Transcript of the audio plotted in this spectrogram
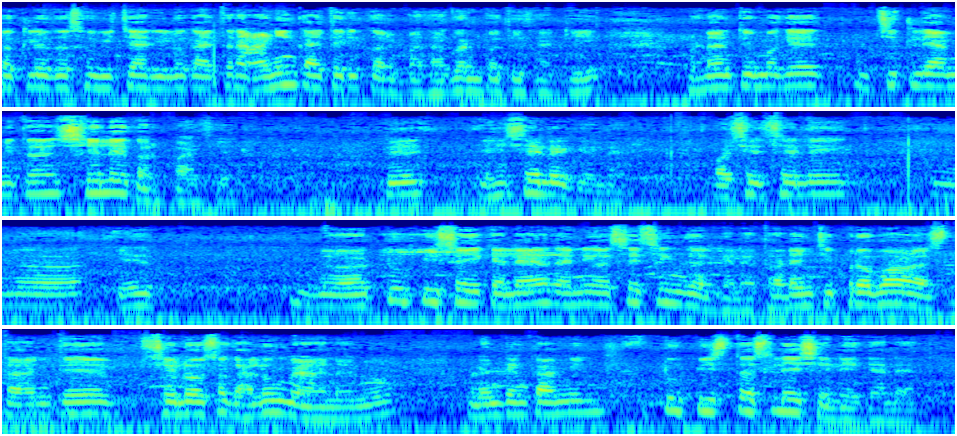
तकले जसो विचार येयलो काय तर आनीक काहीतरी करपाचा गणपतीसाठी. म्हणून ती मग चितले आमी तर शेले करपाचे. ते हे शेले केले. असे शेले हे टू पीसय केल्यात आणि असे सिंगल केल्यात थोड्यांची प्रभाव असता आणि ते शेलो असो घालूंक मेळना न्हू म्हणून तांकां आमी टू पीस तसले शेले केल्यात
